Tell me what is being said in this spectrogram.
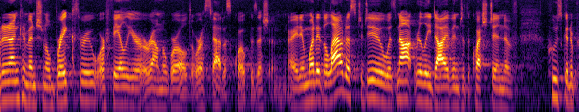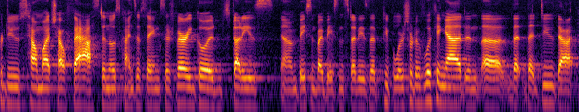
but an unconventional breakthrough or failure around the world or a status quo position, right? And what it allowed us to do was not really dive into the question of who's going to produce how much, how fast, and those kinds of things. There's very good studies, um, basin by basin studies that people are sort of looking at and uh, that, that do that.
